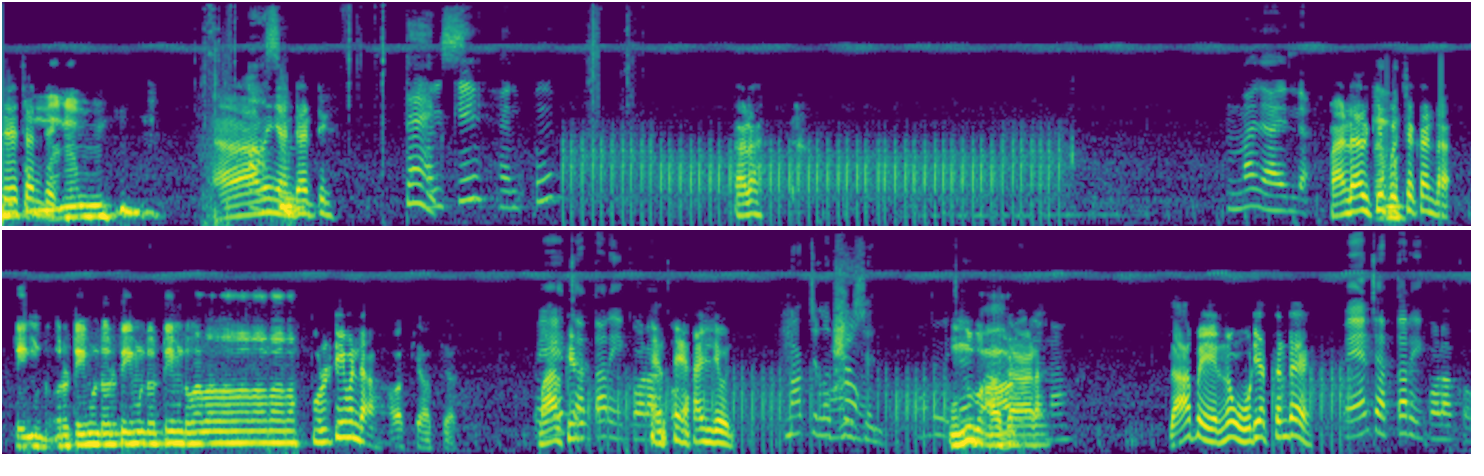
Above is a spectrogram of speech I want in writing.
അതിനെ ആന്ന് ഞാൻ ആടാ ഇല്ല. വേണ്ട ആൾക്ക് വിളിച്ചക്കണ്ട ടീമുണ്ട്. ഒരു ടീമുണ്ട് ഒരു ടീമുണ്ട് ഒരു ടീമുണ്ട്. വാ വാ വാ വാ വാ വാ. ഫുൾ ടീം ഉണ്ടാ ഓക്കേ ഓക്കെ. location. ഒന്ന് വാടാ. ദാ പേരിന് ഓടി എത്തണ്ടേ? വേഗം ചത്ത റീകോളാക്കോ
